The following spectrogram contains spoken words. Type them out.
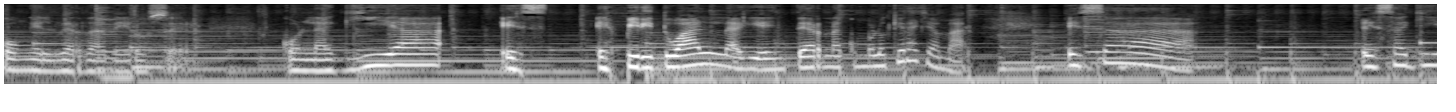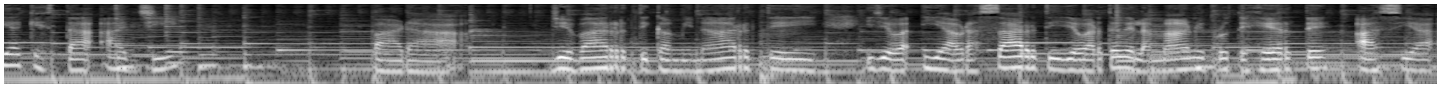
con el verdadero ser, con la guía espiritual, la guía interna, como lo quieras llamar. Esa, esa guía que está allí para llevarte, caminarte y, y abrazarte y llevarte de la mano y protegerte hacia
